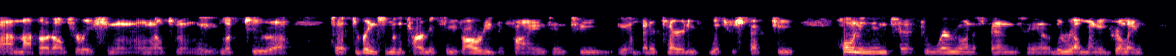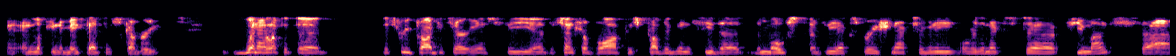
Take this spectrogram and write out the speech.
uh, map out alteration, and, and ultimately look to, uh, to, to bring some of the targets we've already defined into you know better clarity with respect to honing into to where we want to spend you know the real money drilling and looking to make that discovery. When I look at the the three project areas, the uh, the central block is probably going to see the the most of the exploration activity over the next uh, few months. Uh,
